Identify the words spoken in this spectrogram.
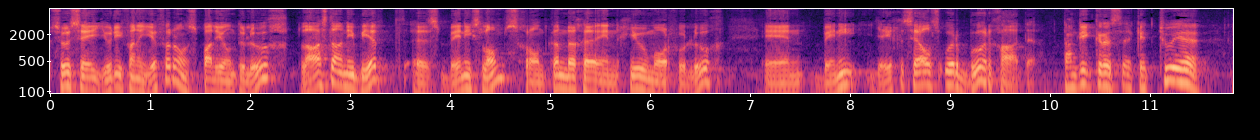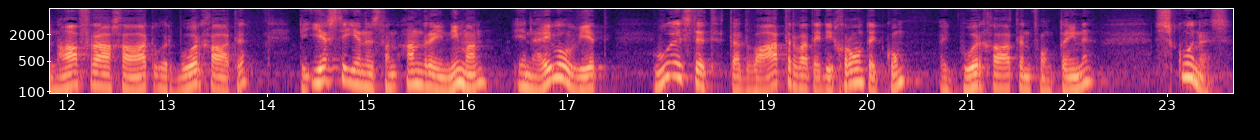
So sê Juri van der Heever ons paleontoloog. Laaste aan die beurt is Benny Sloms grondkundige en geomorfoloog. En Benny jy gesels oor boorgate. Dankie Chris. Ek het twee navrae gehad oor boorgate. Die eerste een is van Andre Niemann en hy wil weet Hoe is dit dat water wat uit die grond uitkom, uit boorgate en fonteine, skoon is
